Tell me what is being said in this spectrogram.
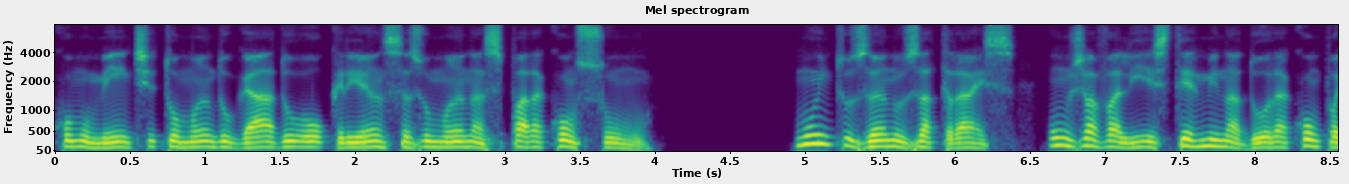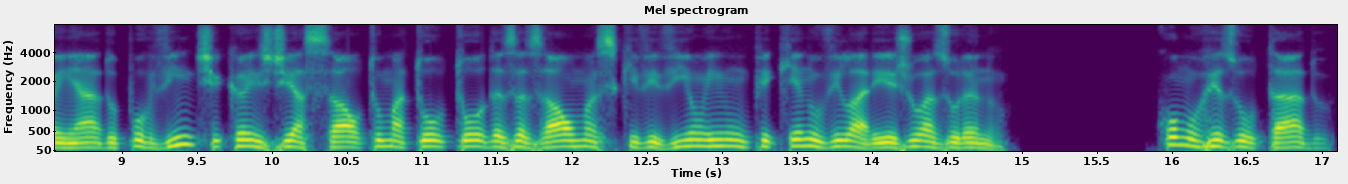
comumente tomando gado ou crianças humanas para consumo. Muitos anos atrás, um javali exterminador acompanhado por 20 cães de assalto matou todas as almas que viviam em um pequeno vilarejo azurano. Como resultado,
